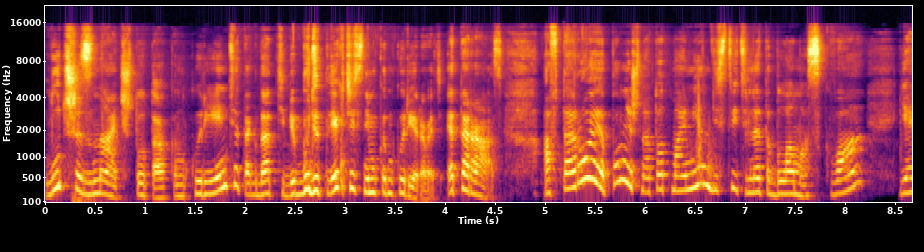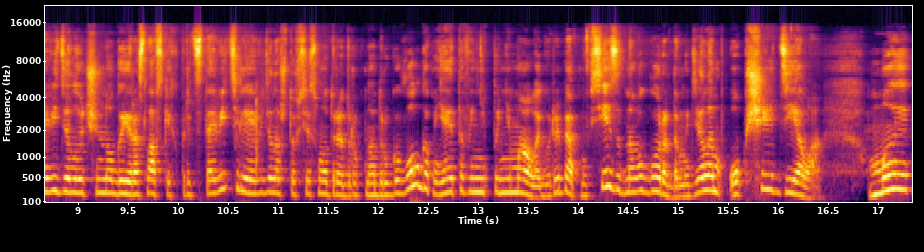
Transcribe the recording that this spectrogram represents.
лучше знать что-то о конкуренте, тогда тебе будет легче с ним конкурировать. Это раз. А второе, помнишь, на тот момент действительно это была Москва, я видела очень много ярославских представителей, я видела, что все смотрят друг на друга Волгом, я этого не понимала. Я говорю, ребят, мы все из одного города, мы делаем общее дело. Мы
